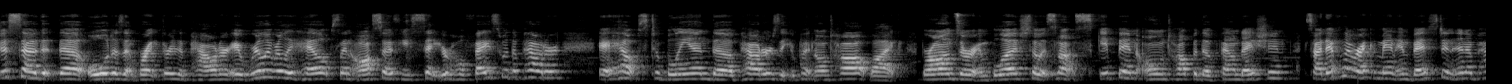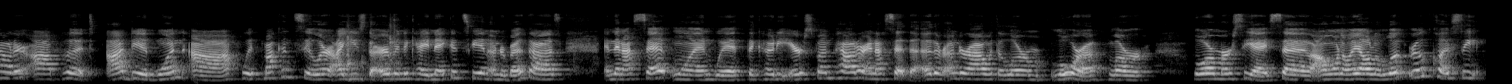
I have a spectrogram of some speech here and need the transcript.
just so that the oil doesn't break through the powder. It really, really helps. And also if you set your whole face with a powder, it helps to blend the powders that you're putting on top, like bronzer and blush, so it's not skipping on top of the foundation. So I definitely recommend investing in a powder. I put, I did one eye with my concealer. I used the Urban Decay Naked Skin under both eyes. And then I set one with the Coty Airspun powder, and I set the other under eye with the Laura, Laura, Laura, Laura Mercier. So I want y'all to look real closely,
